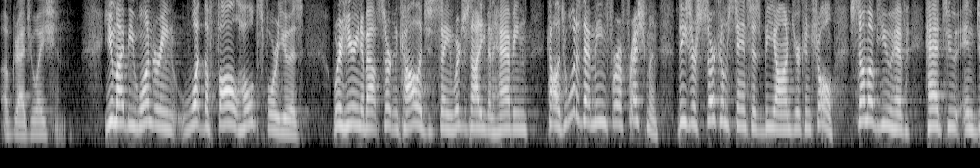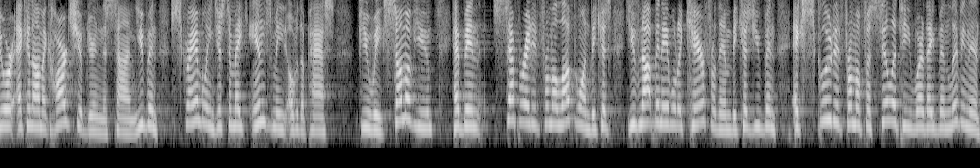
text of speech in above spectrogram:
of graduation. You might be wondering what the fall holds for you as we're hearing about certain colleges saying we're just not even having college. What does that mean for a freshman? These are circumstances beyond your control. Some of you have had to endure economic hardship during this time. You've been scrambling just to make ends meet over the past few weeks. Some of you have been separated from a loved one because you've not been able to care for them because you've been excluded from a facility where they've been living in.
